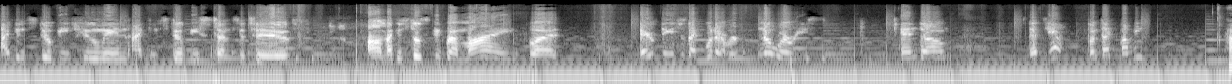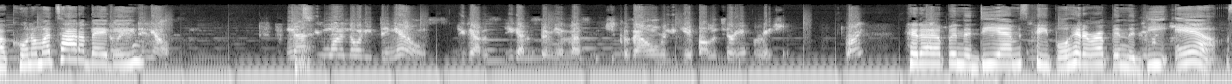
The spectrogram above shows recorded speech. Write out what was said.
I can still be human, I can still be sensitive, um, I can still speak my mind, but everything's just like whatever, no worries. And um, that's yeah, fun fact about me. Hakuna Matata, baby. Now, if you want to know anything else, you gotta you gotta send me a message because I don't really give voluntary information, right? Hit her up in the DMs, people. Hit her up in the DMs.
